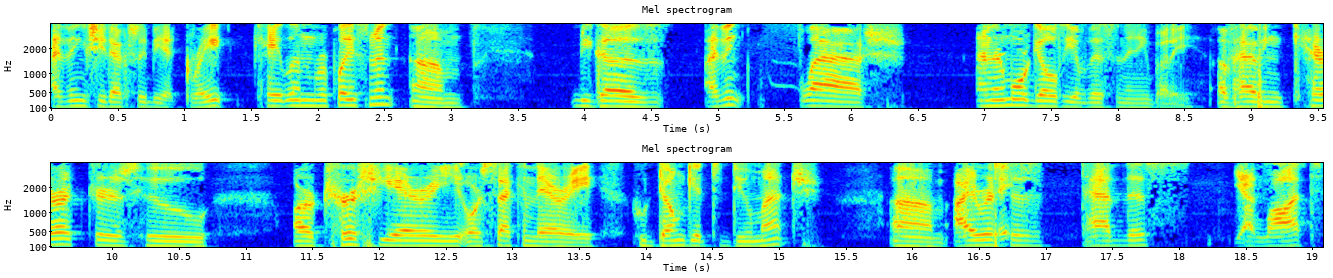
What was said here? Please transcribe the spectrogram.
I think she'd actually be a great Caitlyn replacement um, because I think Flash, and they're more guilty of this than anybody, of having characters who are tertiary or secondary who don't get to do much. Um, Iris They- has had this Yes. a lot.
